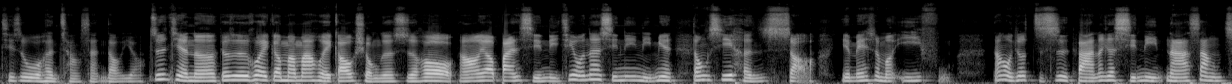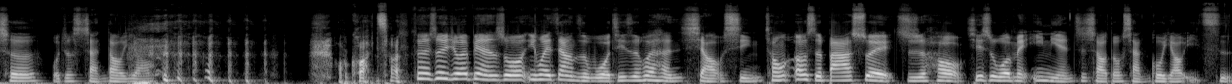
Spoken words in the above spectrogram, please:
其实我很常闪到腰。之前呢，就是会跟妈妈回高雄的时候，然后要搬行李，其实我那行李里面东西很少，也没什么衣服，然后我就只是把那个行李拿上车，我就闪到腰。好夸张！对，所以就会变成说，因为这样子，我其实会很小心。从二十八岁之后，其实我每一年至少都闪过腰一次。欸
